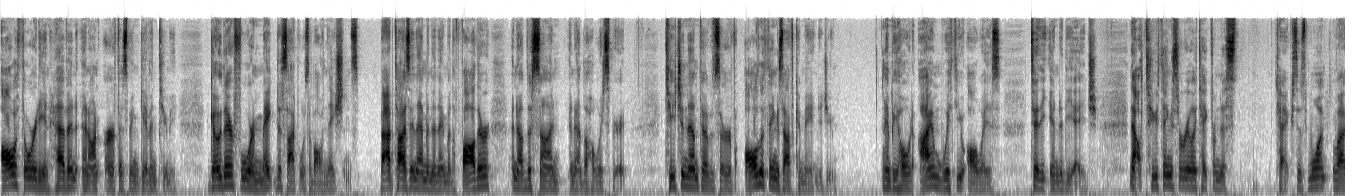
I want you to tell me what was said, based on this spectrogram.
All authority in heaven and on earth has been given to me. Go therefore and make disciples of all nations, baptizing them in the name of the Father and of the Son and of the Holy Spirit, teaching them to observe all the things I've commanded you. And behold, I am with you always to the end of the age. Now, two things to really take from this text is one, well,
